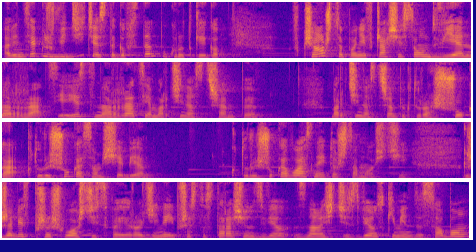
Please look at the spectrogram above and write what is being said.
A więc, jak już widzicie z tego wstępu krótkiego, w książce po nie w czasie są dwie narracje. Jest narracja Marcina Strzępy, Marcina Strzępy, która szuka, który szuka sam siebie, który szuka własnej tożsamości, grzebie w przeszłości swojej rodziny i przez to stara się zwią znaleźć związki między sobą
